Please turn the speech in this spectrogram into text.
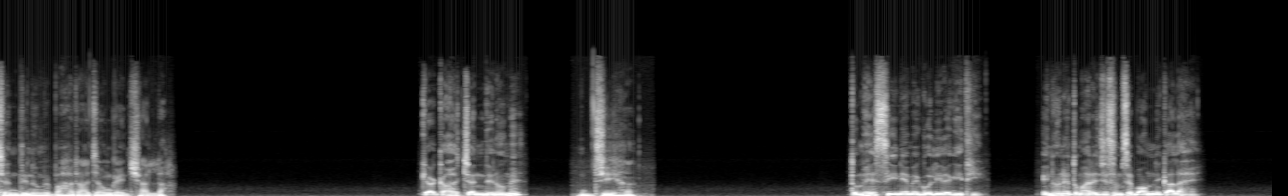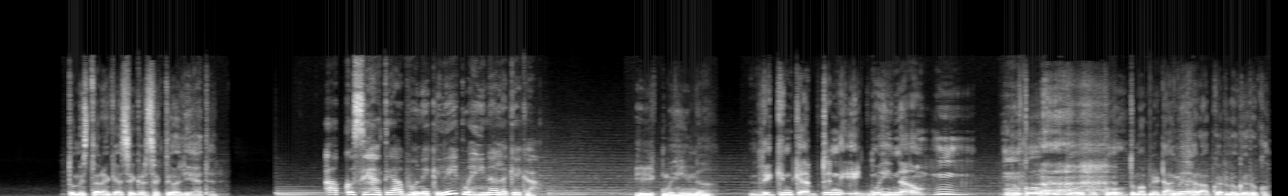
चंद दिनों में बाहर आ जाऊँगा इंशाल्लाह। क्या कहा चंद दिनों में? जी हाँ। तुम्हें सीने में गोली लगी थी। इन्होंने तुम्हारे जिस्म से बॉम्ब निकाला है। तुम इस तरह कैसे कर सकते हो अली हैदर? आपको सेहतयाब होने के लिए एक महीना लगेगा। एक महीना? लेकिन कैप्टन एक महीना रुको रुको रुको। तुम अपने टांगे खराब कर लोगे रुको।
